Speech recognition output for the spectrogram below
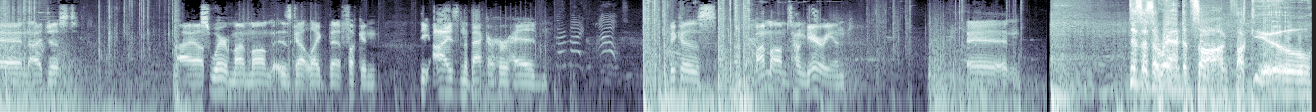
and I just, I uh, swear my mom has got like that fucking, the eyes in the back of her head, because my mom's Hungarian, and This is a random song, fuck you!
